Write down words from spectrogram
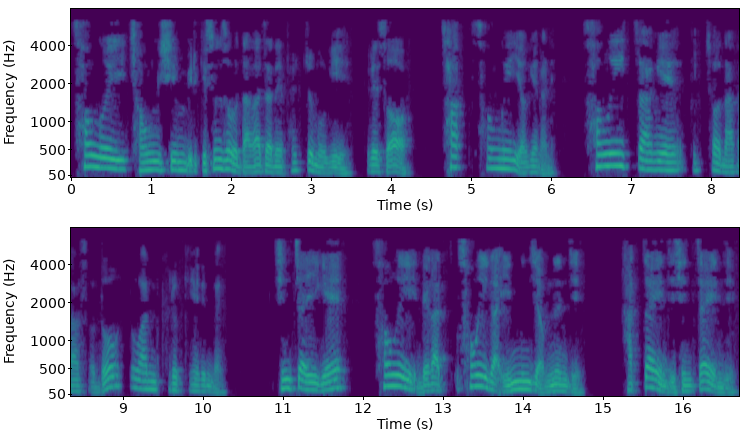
성의 정심 이렇게 순서로 나가잖아요. 팔조목이 그래서 착 성의 역에나니 성의장에 붙여 나가서도 또한 그렇게 해야 된다. 진짜 이게 성의, 내가 성의가 있는지 없는지, 가짜인지 진짜인지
